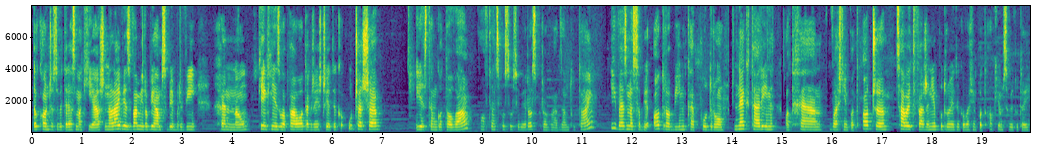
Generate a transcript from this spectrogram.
dokończę sobie teraz makijaż. Na live z Wami robiłam sobie brwi henną. Pięknie złapało, także jeszcze je tylko uczeszę i jestem gotowa. O, w ten sposób sobie rozprowadzam tutaj. I wezmę sobie odrobinkę pudru Nectarin od Hean właśnie pod oczy. Całej twarzy nie pudruję, tylko właśnie pod okiem sobie tutaj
